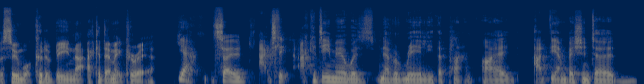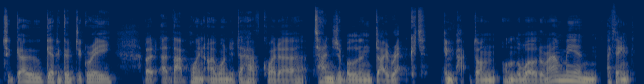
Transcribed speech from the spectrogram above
assume, what could have been that academic career? Yeah. So actually, academia was never really the plan. I had the ambition to to go get a good degree, but at that point I wanted to have quite a tangible and direct impact on on the world around me, and I think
